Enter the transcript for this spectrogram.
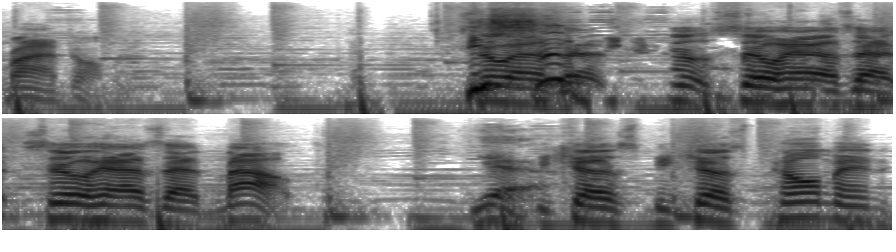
Brian Pillman He still has that still, still has that still has that mouth Yeah. because because Pillman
